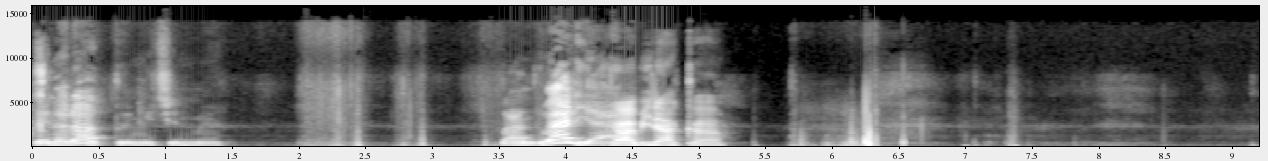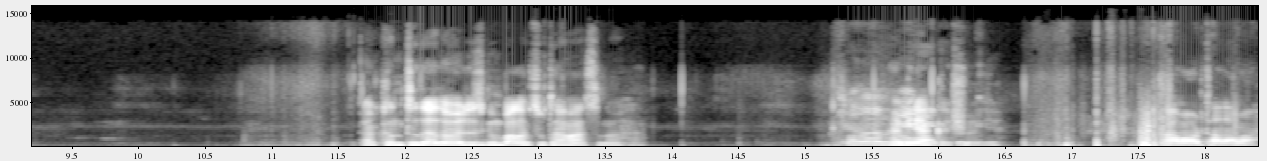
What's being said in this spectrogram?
Kenara attığım için mi? Ben ver ya. Ya bir dakika. Akıntıda doğru düzgün balık tutamazsın ha. Tamam Ha bir dakika artık. şöyle. Tam ortalama.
